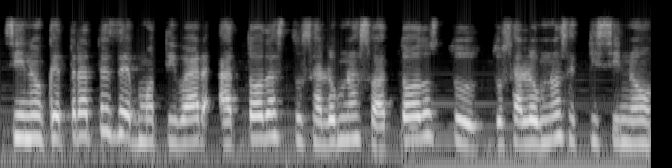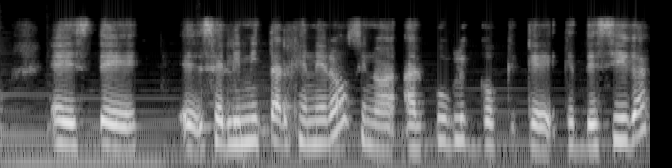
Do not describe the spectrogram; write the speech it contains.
Sino que trates de motivar a todas tus alumnas o a todos tus alumnos, aquí si no este, eh, se limita al género, sino al público que, te siga,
